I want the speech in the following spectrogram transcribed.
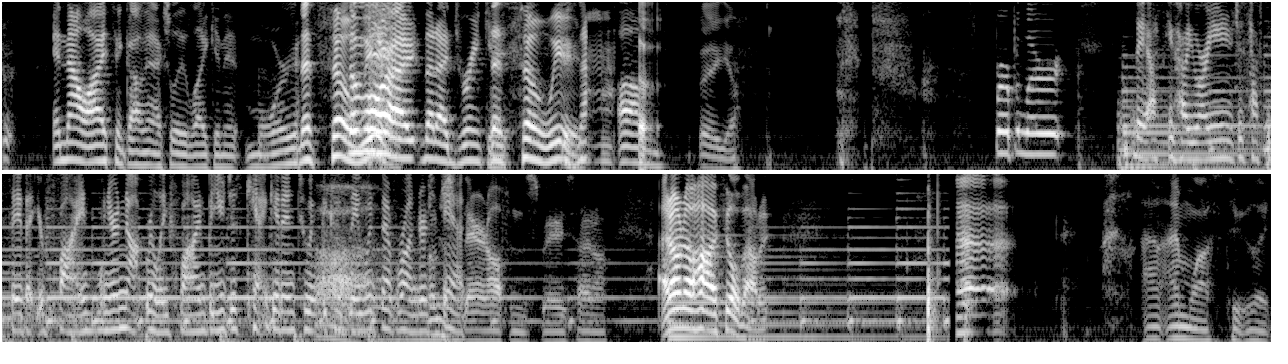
and now I think I'm actually liking it more. That's so the weird. more I that I drink it. That's so 'Cause weird. now- um, there you go. burp alert. They ask you how you are, and you just have to say that you're fine when you're not really fine, but you just can't get into it because they would never understand. I'm just understand. staring off into space. I don't. I don't know how I feel about it. Uh, I, I'm lost too. Like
